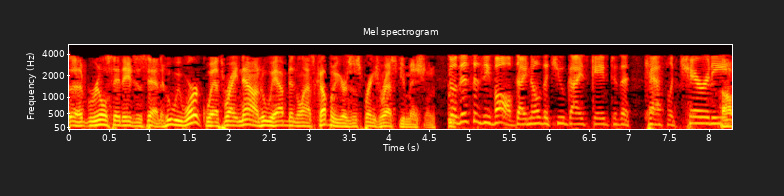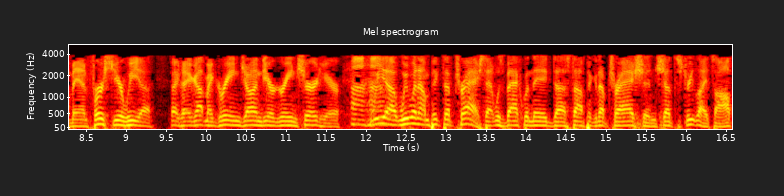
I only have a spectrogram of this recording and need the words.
uh, real estate agents in who we work with right now and who we have been the last couple of years is Springs Rescue Mission. So this has evolved. I know that you guys gave to the Catholic charity. Oh man, first year we uh in fact I got my green John Deere green shirt here. Uh-huh. We uh we went out and picked up trash. That was back when they'd uh, stopped picking up trash and shut the streetlights off.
